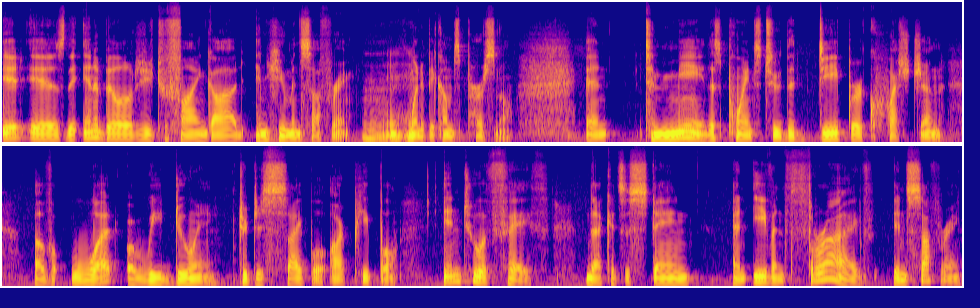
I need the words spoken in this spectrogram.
It is the inability to find God in human suffering mm-hmm. when it becomes personal. And to me, this points to the deeper question of what are we doing to disciple our people into a faith that could sustain and even thrive in suffering,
